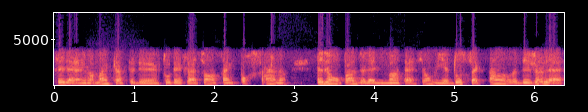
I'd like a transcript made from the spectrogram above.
tu sais, à un moment, quand tu as un taux d'inflation à 5 là, là, on parle de l'alimentation, mais il y a d'autres secteurs. Déjà, la,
